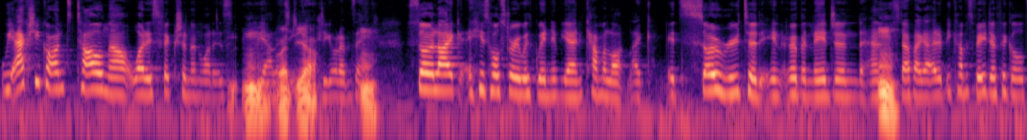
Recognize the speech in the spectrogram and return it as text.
We actually can't tell now what is fiction and what is Mm, reality. what- yeah. Do you get what I'm saying? Mm. So, like his whole story with Guinevere and Camelot, like it's so rooted in urban legend and Mm. stuff like that. It becomes very difficult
